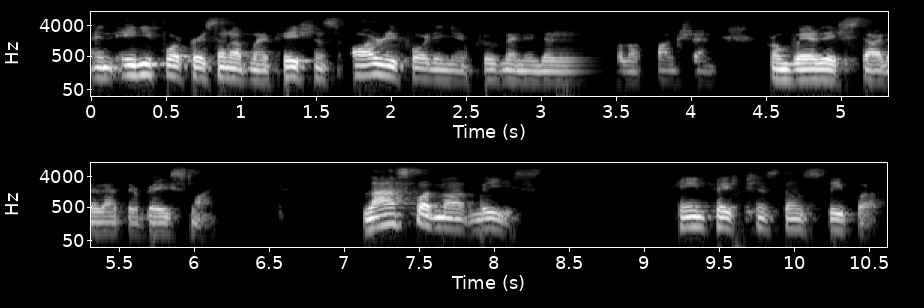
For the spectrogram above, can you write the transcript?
And 84% of my patients are reporting improvement in their level of function from where they started at their baseline. Last but not least, pain patients don't sleep well.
